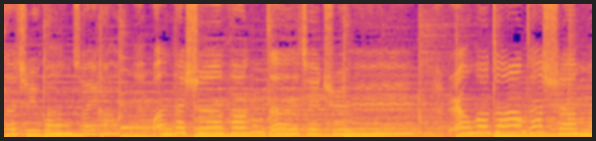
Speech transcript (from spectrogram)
的期望，最后换来失望的结局，让我懂得什么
